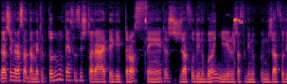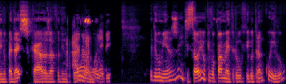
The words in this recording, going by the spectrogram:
Eu acho engraçado da metro, todo mundo tem essas histórias. Ai, peguei trocentas, já fudi no banheiro, já fudi no, já fudi no pé da escada, já fudi no pé Eu digo, minha gente, só eu que vou pra metro, fico tranquilo.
